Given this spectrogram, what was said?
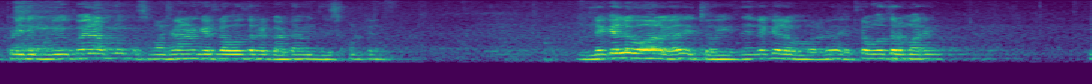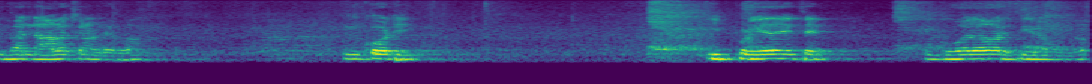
ఇప్పుడు ఇది మునిగిపోయినప్పుడు శ్మశానానికి ఎట్లా పోతారు? గడ్డ మీద తీసుకుంటే. ఇళ్ళకెళ్ళి పోవాలి కదా? ఇటు ఇళ్ళకెళ్ళి పోవాలి కదా? ఎట్లా పోతారు మరి? ఇవన్నీ ఆలోచన లేవా? ఇంకోటి ఇప్పుడు ఏదైతే ఈ గోదావరి తీరం ఉందో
